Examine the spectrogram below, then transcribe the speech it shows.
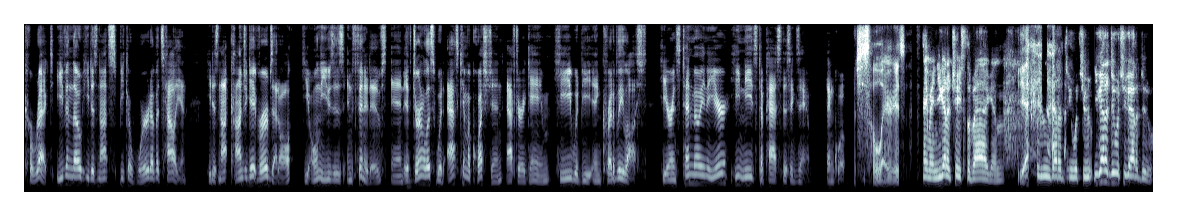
correct even though he does not speak a word of Italian. He does not conjugate verbs at all. He only uses infinitives. And if journalists would ask him a question after a game, he would be incredibly lost. He earns 10 million a year. He needs to pass this exam. End quote. It's just hilarious. hey man, you got to chase the bag and Yeah. you got to do what you you got to do what you got to do.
